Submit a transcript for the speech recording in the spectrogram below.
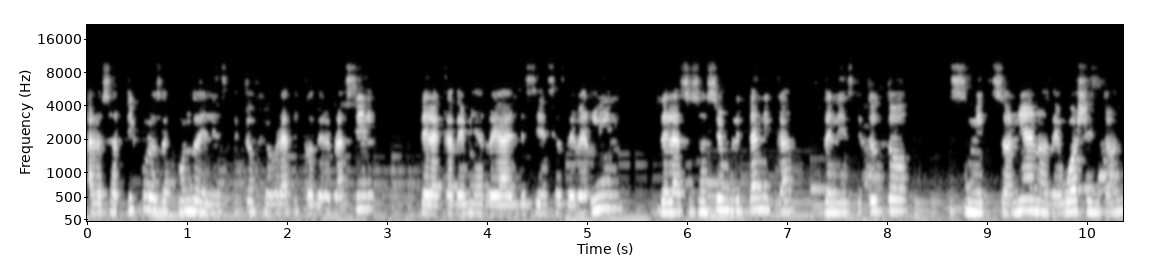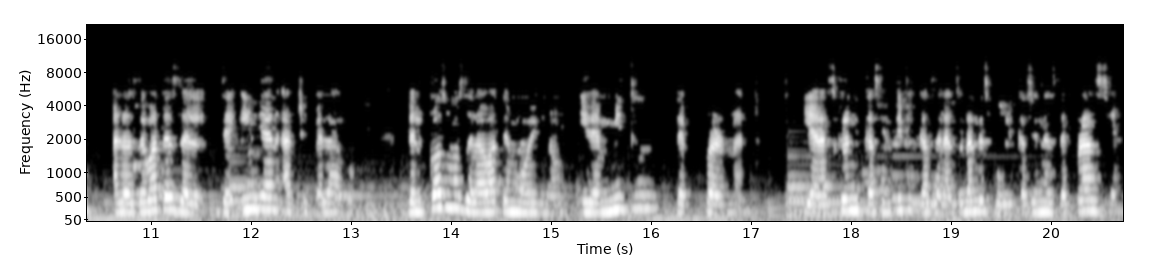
a los artículos de fondo del Instituto Geográfico del Brasil, de la Academia Real de Ciencias de Berlín, de la Asociación Británica, del Instituto Smithsoniano de Washington, a los debates del de Indian Archipelago, del Cosmos del abate Moigno y de Middle de Permont, y a las crónicas científicas de las grandes publicaciones de Francia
